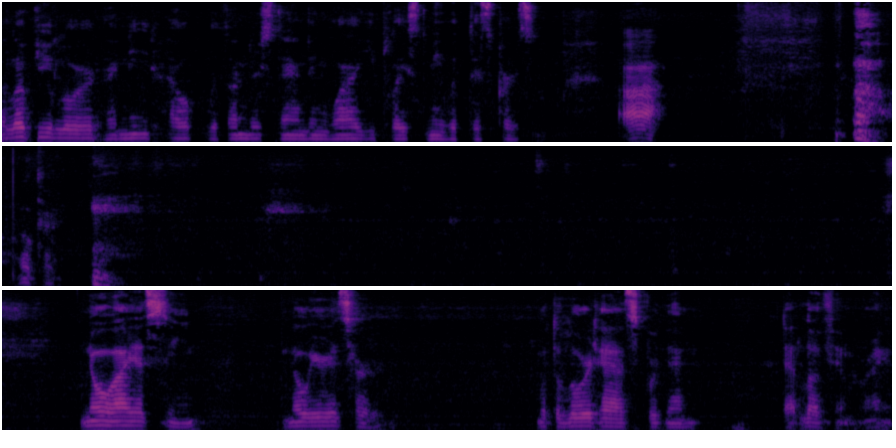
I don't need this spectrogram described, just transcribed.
I love you, Lord. I need help with understanding why you placed me with this person. Ah, okay. No eye has seen, no ear has heard what the Lord has for them that love Him, right?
